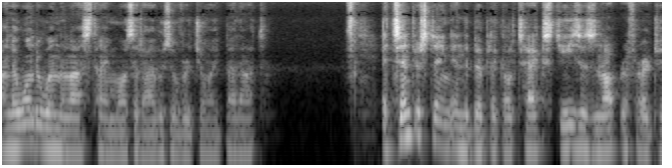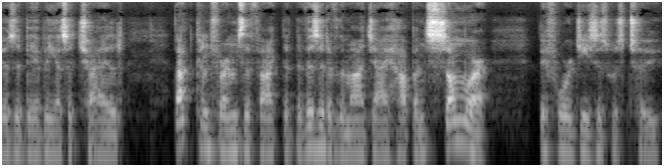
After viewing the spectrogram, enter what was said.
And I wonder when the last time was that I was overjoyed by that. It's interesting in the biblical text, Jesus is not referred to as a baby, as a child. That confirms the fact that the visit of the Magi happened somewhere before Jesus was two.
